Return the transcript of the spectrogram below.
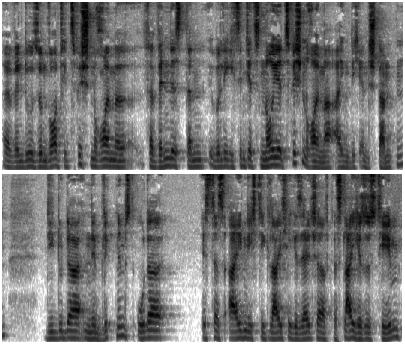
Äh, wenn du so ein Wort wie Zwischenräume verwendest, dann überlege ich, sind jetzt neue Zwischenräume eigentlich entstanden, die du da in den Blick nimmst? Oder ist das eigentlich die gleiche Gesellschaft, das gleiche System,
